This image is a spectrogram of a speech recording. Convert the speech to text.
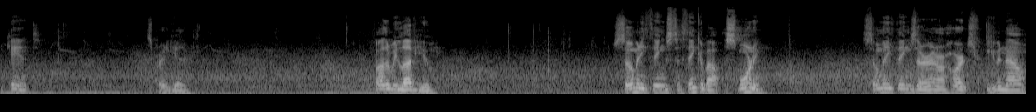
We can't. Let's pray together. Father, we love you. So many things to think about this morning. So many things that are in our hearts even now.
